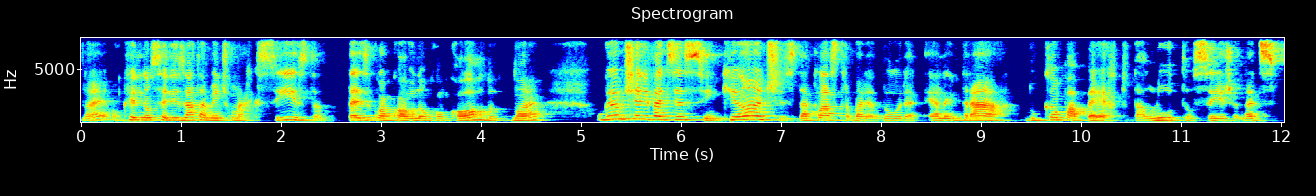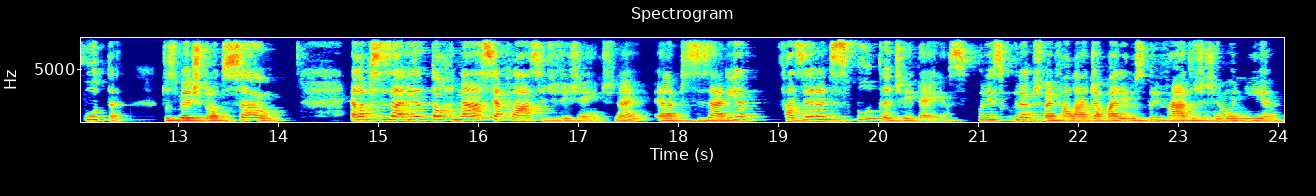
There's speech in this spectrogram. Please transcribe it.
né? Ou que ele não seria exatamente um marxista, tese com a qual eu não concordo, não é? O Gramsci ele vai dizer assim que antes da classe trabalhadora ela entrar no campo aberto da luta, ou seja, na disputa dos meios de produção, ela precisaria tornar-se a classe dirigente, né? Ela precisaria fazer a disputa de ideias. Por isso que o Gramsci vai falar de aparelhos privados de hegemonia,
